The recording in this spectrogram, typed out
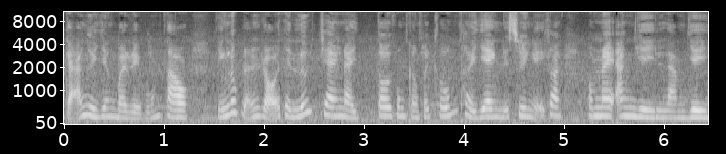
cả người dân Bà Rịa Vũng Tàu. Những lúc rảnh rỗi thì lướt trang này tôi không cần phải tốn thời gian để suy nghĩ coi hôm nay ăn gì, làm gì,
